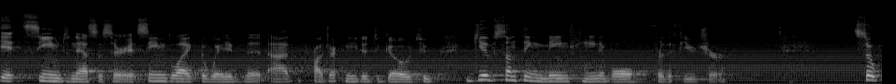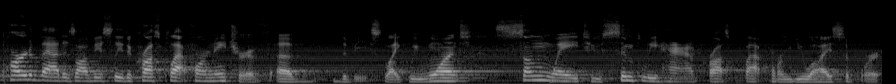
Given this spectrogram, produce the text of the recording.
it, it seemed necessary. It seemed like the way that uh, the project needed to go to give something maintainable for the future. So part of that is obviously the cross-platform nature of, of the beast. Like we want some way to simply have cross-platform UI support.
